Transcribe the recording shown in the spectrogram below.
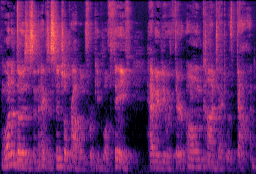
One of those is an existential problem for people of faith having to do with their own contact with God.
